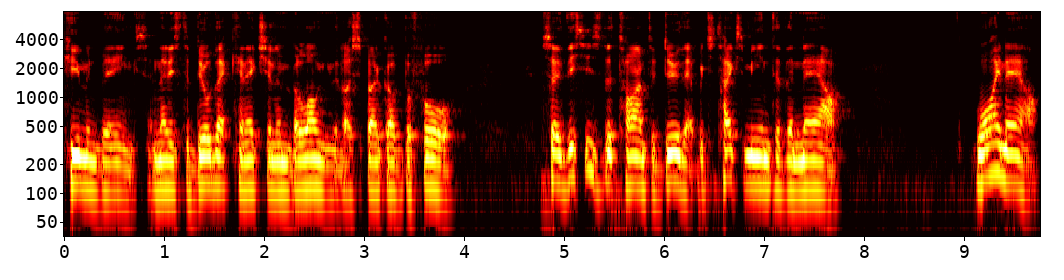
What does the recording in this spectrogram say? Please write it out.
human beings, and that is to build that connection and belonging that I spoke of before. So, this is the time to do that, which takes me into the now. Why now?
